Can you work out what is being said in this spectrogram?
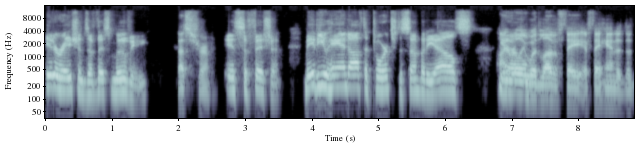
iterations of this movie That's true. is sufficient. Maybe you hand off the torch to somebody else. you I know. really would love if they if they handed the,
